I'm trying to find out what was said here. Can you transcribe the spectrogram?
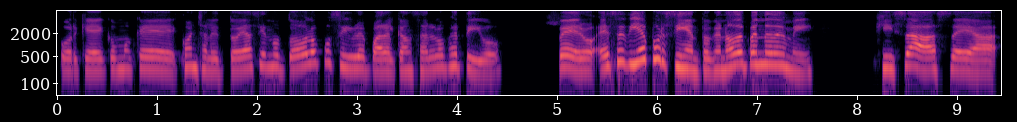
porque como que, concha, le estoy haciendo todo lo posible para alcanzar el objetivo, pero ese 10% que no depende de mí, quizás sea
